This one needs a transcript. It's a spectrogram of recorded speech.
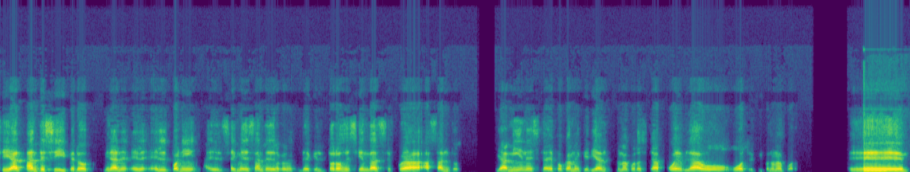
Sí, antes sí, pero mira, el, Pony, seis meses antes de, que el Toros descienda, se fue a, Santos. Y a mí en esa época me querían, no me acuerdo si era Puebla o u otro equipo, no me acuerdo. Eh,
